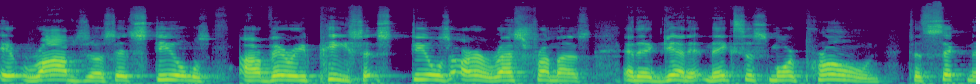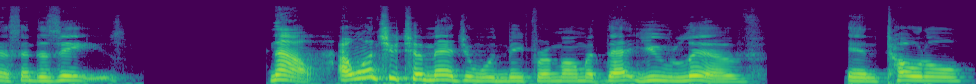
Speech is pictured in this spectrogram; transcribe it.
it robs us, it steals our very peace, it steals our rest from us. And again, it makes us more prone to sickness and disease. Now, I want you to imagine with me for a moment that you live in total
